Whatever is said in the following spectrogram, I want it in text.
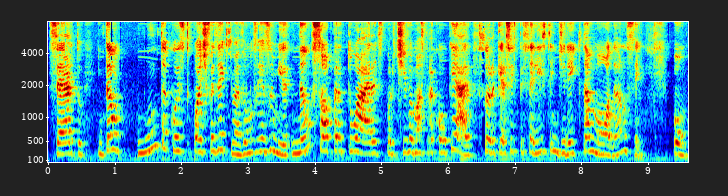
certo? Então, muita coisa tu pode fazer aqui, mas vamos resumir, não só para tua área esportiva, mas para qualquer área. Professor, eu quero ser especialista em direito da moda, eu não sei. Bom,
